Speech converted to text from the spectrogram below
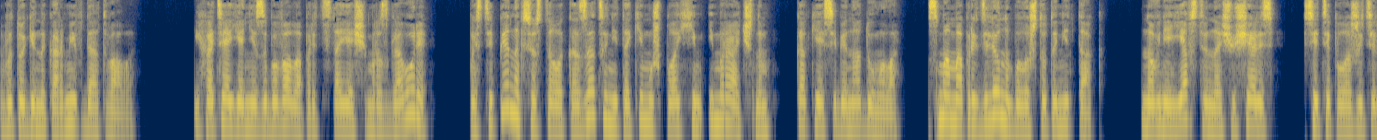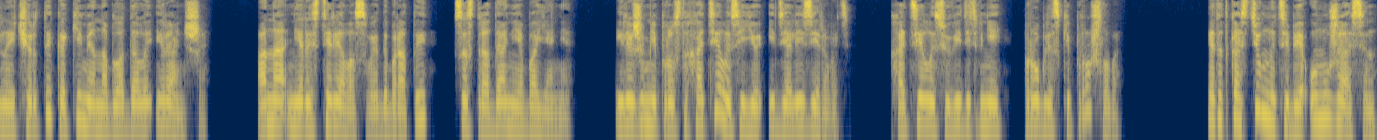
в итоге накормив до отвала. И хотя я не забывала о предстоящем разговоре, постепенно все стало казаться не таким уж плохим и мрачным, как я себе надумала. С мамой определенно было что-то не так, но в ней явственно ощущались все те положительные черты, какими она обладала и раньше. Она не растеряла своей доброты, сострадания и обаяния. Или же мне просто хотелось ее идеализировать? Хотелось увидеть в ней проблески прошлого? Этот костюм на тебе, он ужасен.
